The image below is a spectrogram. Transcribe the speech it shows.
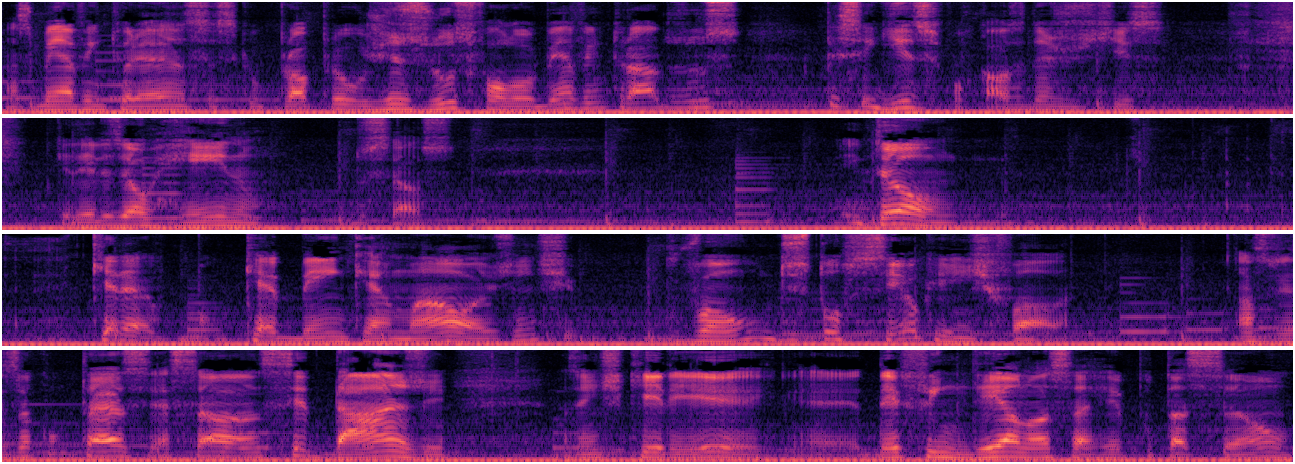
as bem-aventuranças que o próprio Jesus falou: bem-aventurados os perseguidos por causa da justiça, porque deles é o reino dos céus. Então, quer, quer bem, quer mal, a gente vão distorcer o que a gente fala. Às vezes acontece essa ansiedade, a gente querer é, defender a nossa reputação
